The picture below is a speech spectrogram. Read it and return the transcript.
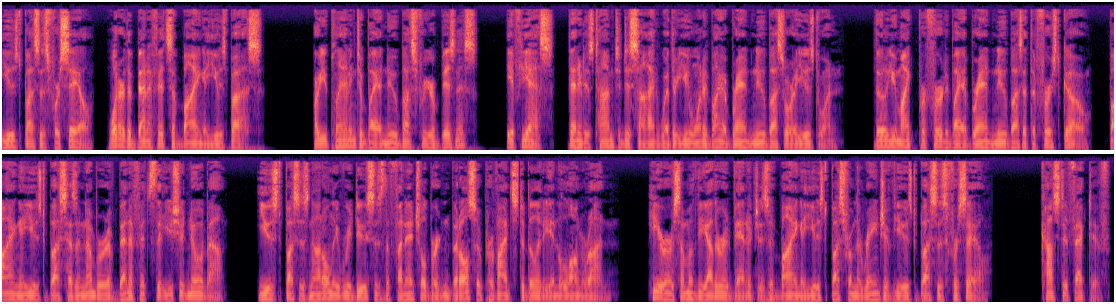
Used buses for sale, what are the benefits of buying a used bus? Are you planning to buy a new bus for your business? If yes, then it is time to decide whether you want to buy a brand new bus or a used one. Though you might prefer to buy a brand new bus at the first go, buying a used bus has a number of benefits that you should know about. Used buses not only reduces the financial burden but also provides stability in the long run. Here are some of the other advantages of buying a used bus from the range of used buses for sale. Cost effective.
